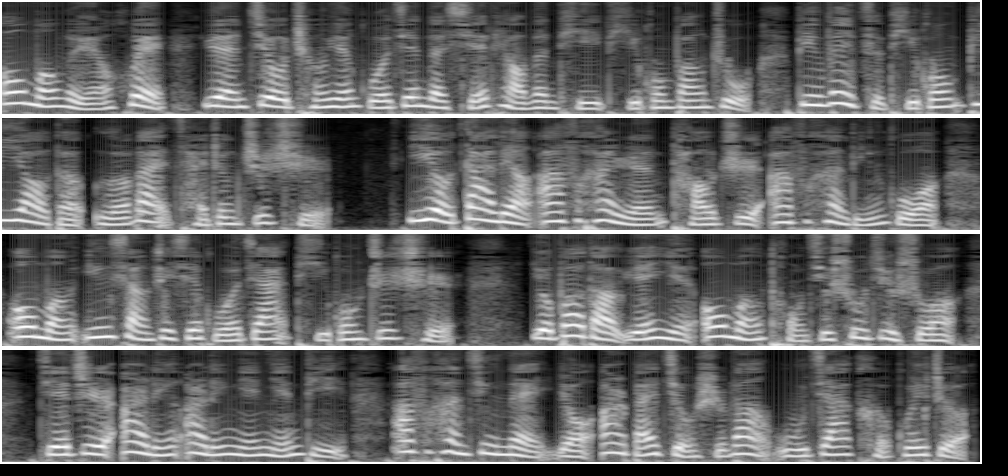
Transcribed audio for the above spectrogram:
欧盟委员会愿就成员国间的协调问题提供帮助，并为此提供必要的额外财政支持。已有大量阿富汗人逃至阿富汗邻国，欧盟应向这些国家提供支持。有报道援引欧盟统计数据说，截至二零二零年年底，阿富汗境内有二百九十万无家可归者，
